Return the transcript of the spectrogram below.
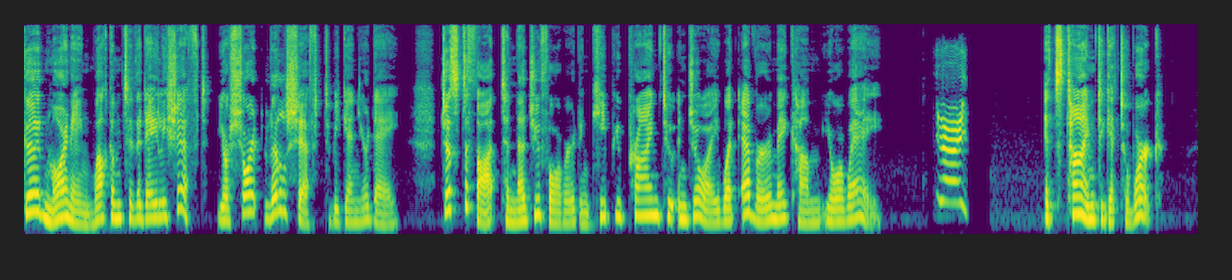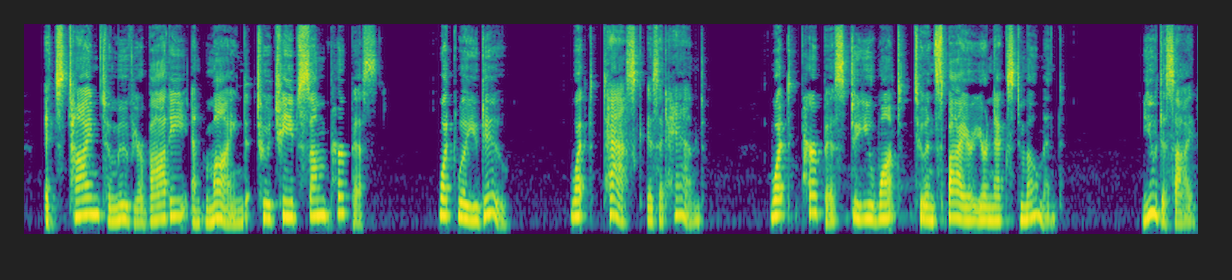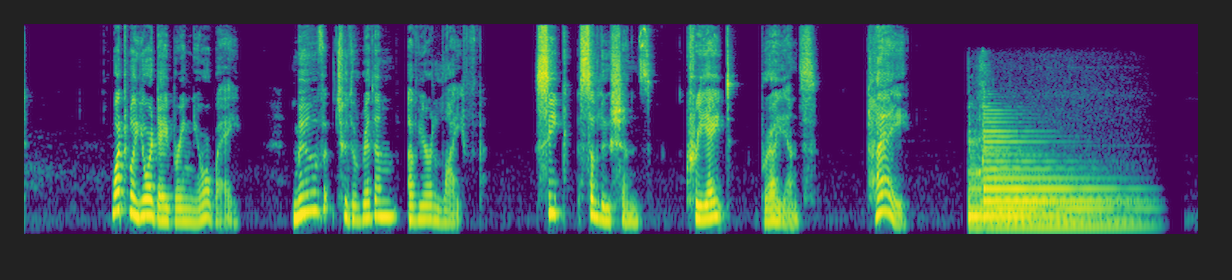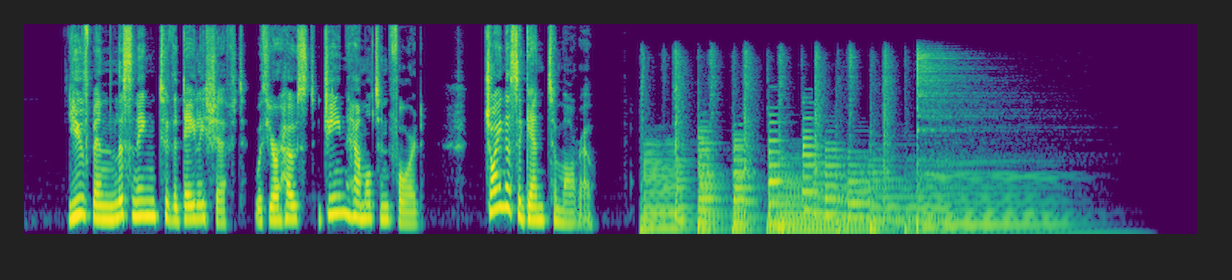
Good morning. Welcome to the Daily Shift, your short little shift to begin your day. Just a thought to nudge you forward and keep you primed to enjoy whatever may come your way. Yay! It's time to get to work. It's time to move your body and mind to achieve some purpose. What will you do? What task is at hand? What purpose do you want to inspire your next moment? You decide. What will your day bring your way? Move to the rhythm of your life. Seek solutions. Create brilliance. Play. You've been listening to The Daily Shift with your host, Jean Hamilton Ford. Join us again tomorrow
